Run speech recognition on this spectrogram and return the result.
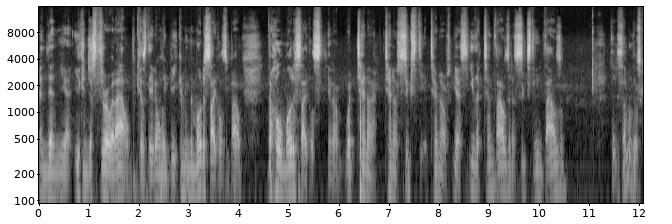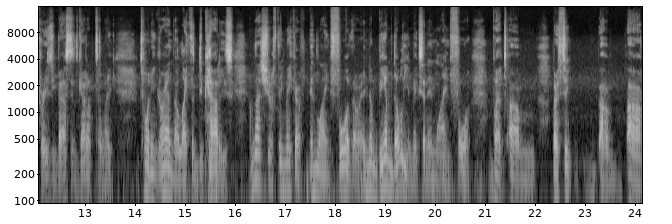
and then you, you can just throw it out because they'd only be. I mean, the motorcycle's about the whole motorcycle's. You know, what ten or ten or sixty, ten or yes, either ten thousand or sixteen thousand. I think some of those crazy bastards got up to like twenty grand though, like the Ducatis. I'm not sure if they make a inline four though. I know BMW makes an inline four, but um, but I think um, uh,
